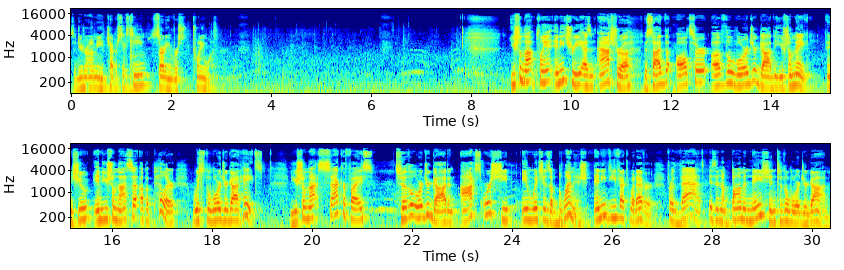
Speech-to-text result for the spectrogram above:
So, Deuteronomy chapter 16, starting in verse 21. You shall not plant any tree as an Asherah beside the altar of the Lord your God that you shall make. And you, and you shall not set up a pillar which the Lord your God hates. You shall not sacrifice to the Lord your God an ox or sheep in which is a blemish, any defect whatever, for that is an abomination to the Lord your God.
